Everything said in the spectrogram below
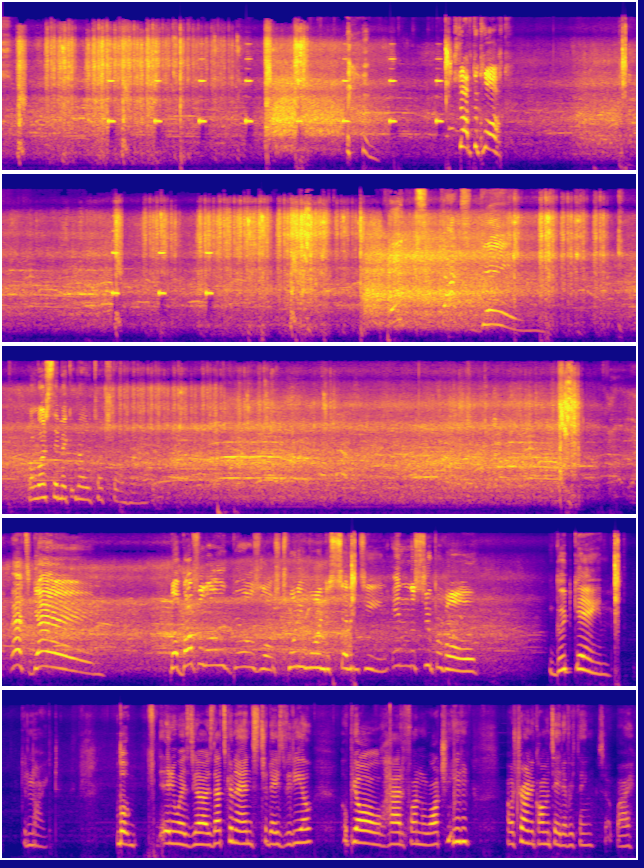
Stop the clock! It's, that's game. Unless they make another touchdown here. That's game. The Buffalo Bills lost 21 to 17 in the Super Bowl. Good game. Good night. Well, anyways, guys, that's going to end today's video. Hope y'all had fun watching. I was trying to commentate everything, so bye.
